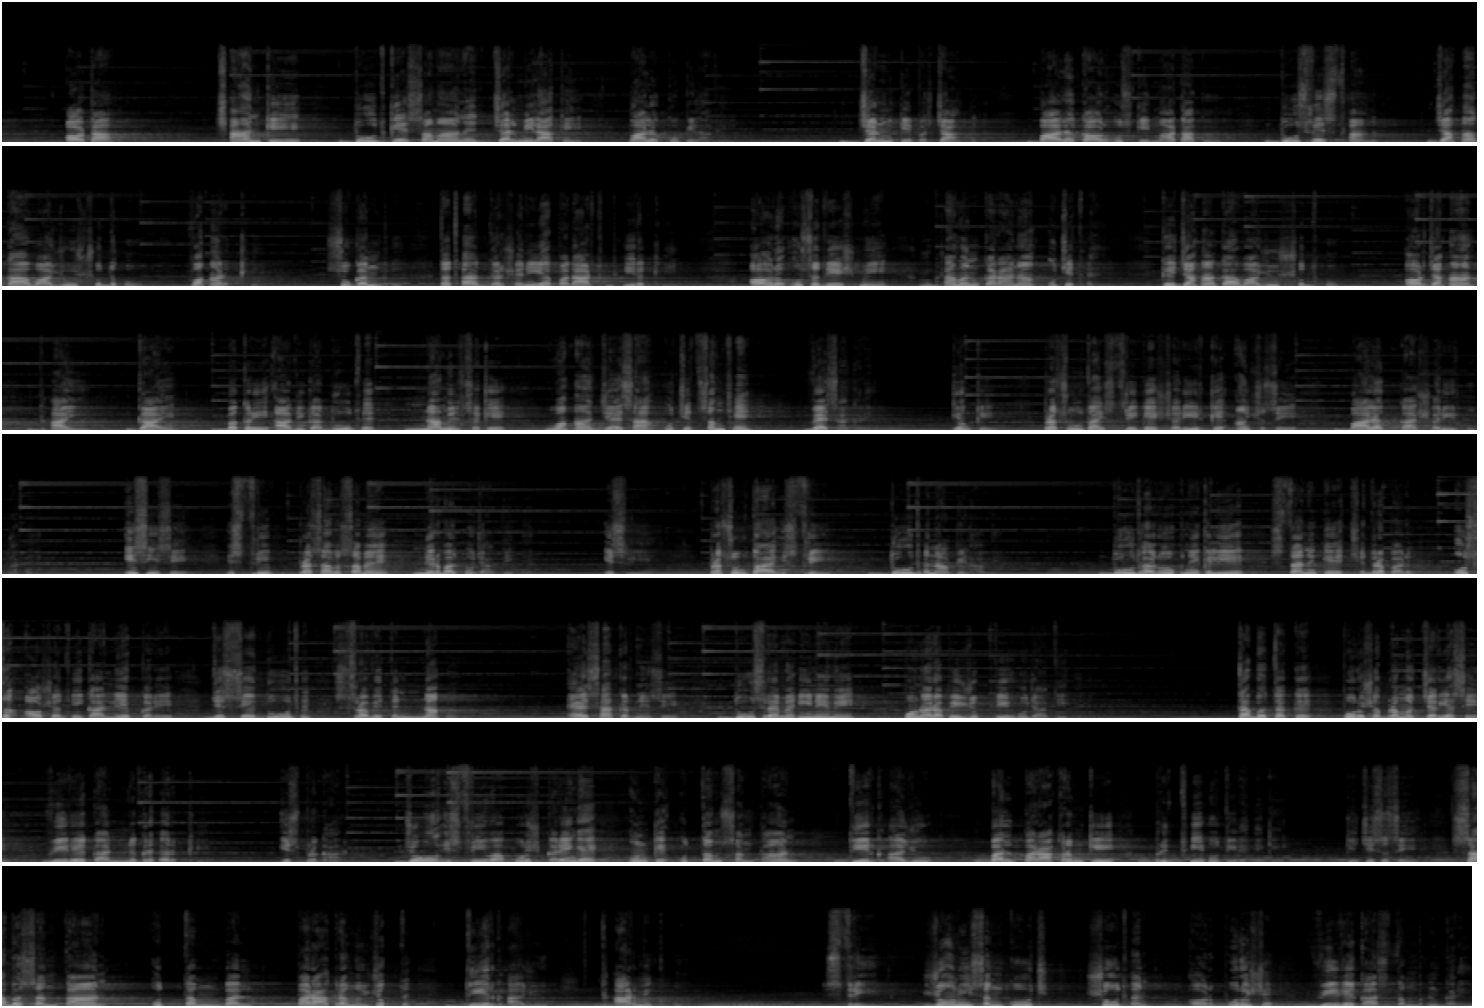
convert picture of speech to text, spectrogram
औटा, छान के दूध के समान जल मिला के बालक को पिलावे। जन्म के पश्चात बालक और उसकी माता को दूसरे स्थान जहाँ का वायु शुद्ध हो, वहाँ रखें। सुगंध तथा दर्शनीय पदार्थ भी रखें। और उस देश में भ्रमण कराना उचित है कि जहाँ का वायु शुद्ध हो और जहाँ धाई, गाय, बकरी आदि का दूध ना मिल सके, वहाँ जैसा उचित समझें, वैसा करें। क्योंकि प्रसूता स्त्री के शरीर के अंश से बालक का शरीर होता है। इसी से स्त्री प्रसव समय निर्बल हो जाती है। इसलिए प्रसूता स्त्री दूध ना पिलावे। दूध रोकने के लिए स्तन के छिद्र पर उस औषधि का लेप करे जिससे दूध स्रवित न हो। ऐसा करने से दूसरे महीने में पुनरअपि युक्ति हो जाती है। तब तक पुरुष ब्रह्मचर्य से वीर्य का निग्रह रखे। इस प्रकार जो स्त्री व पुरुष करेंगे, उनके उत्तम संतान, दीर्घायु, बल पराक्रम की वृद्धि होती रहेगी, कि जिससे सब संतान उत्तम बल पराक्रम युक्त दीर्घायु धार्मिक हो। स्त्री, योनि संकोच, शोधन और पुरुष वीर्य का स्तंभन करे।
